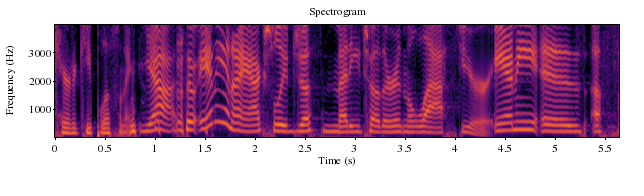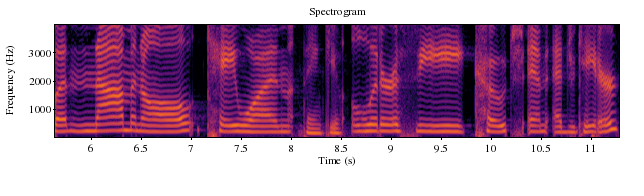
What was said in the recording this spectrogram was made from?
care to keep listening. Yeah. So Annie and I actually just met each other in the last year. Annie is a phenomenal K1 Thank you. literacy coach and educator.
